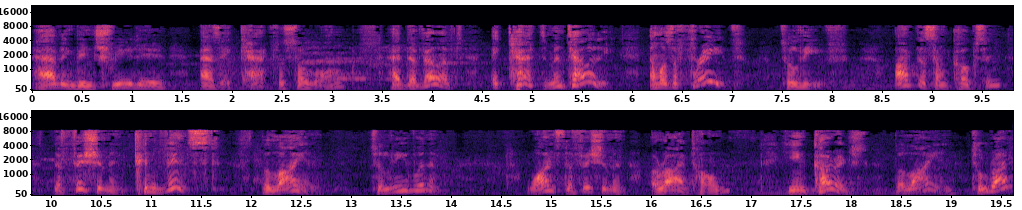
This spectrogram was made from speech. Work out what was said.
having been treated as a cat for so long, had developed a cat mentality and was afraid to leave. After some coaxing, the fisherman convinced the lion to leave with him. Once the fisherman arrived home, he encouraged the lion to run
